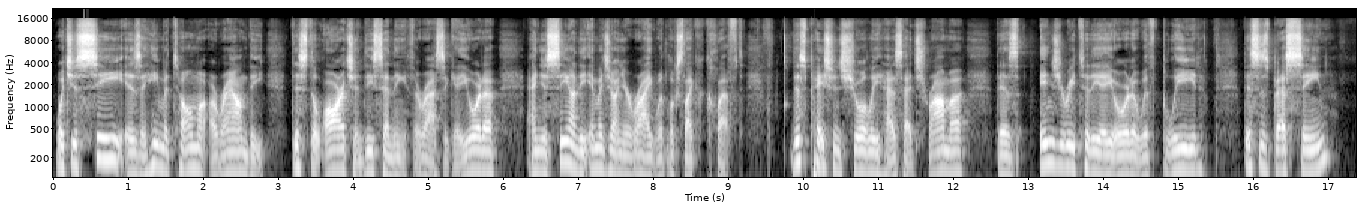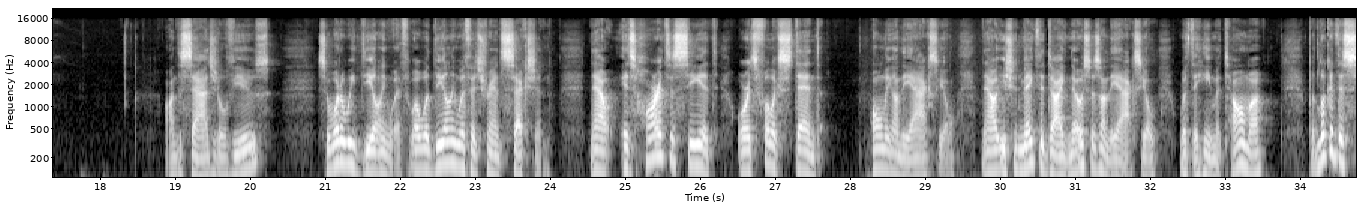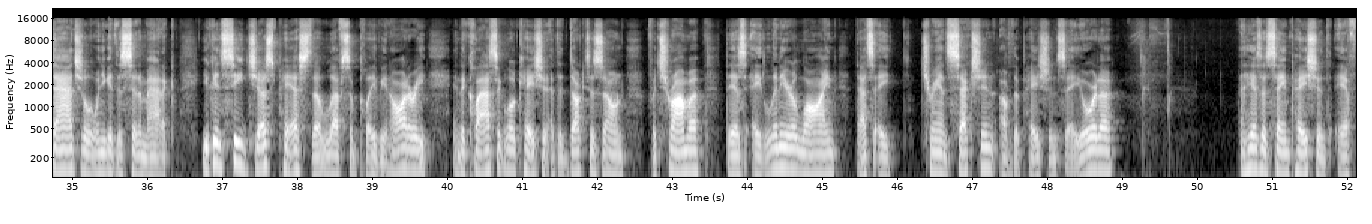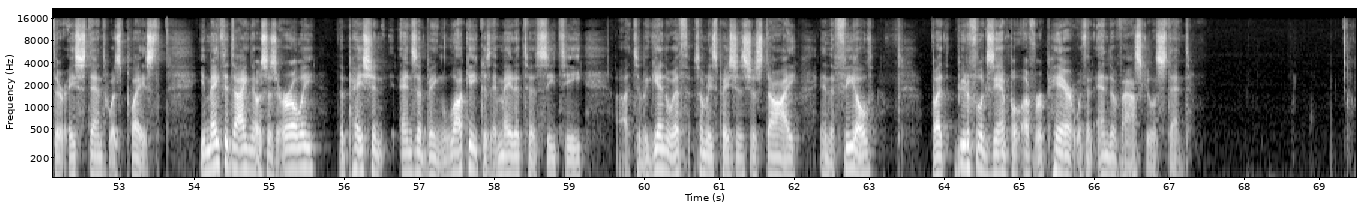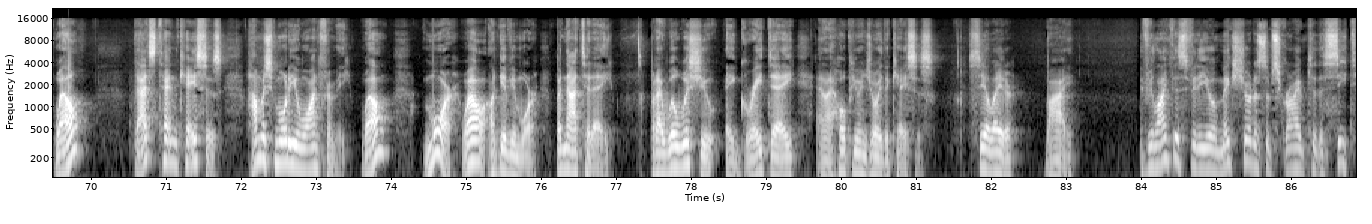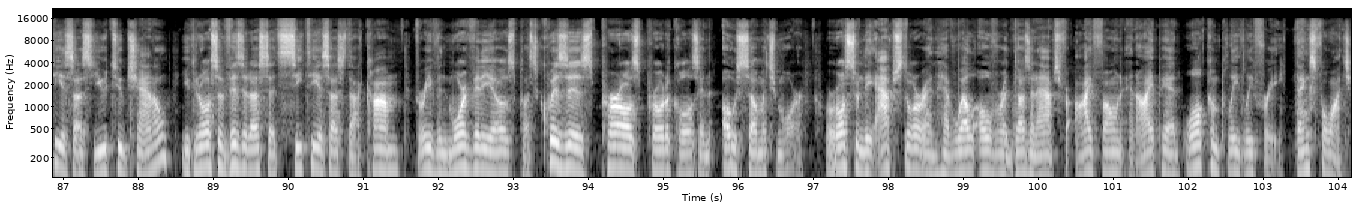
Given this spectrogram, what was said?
What you see is a hematoma around the distal arch and descending thoracic aorta, and you see on the image on your right what looks like a cleft. This patient surely has had trauma. There's injury to the aorta with bleed. This is best seen on the sagittal views. So what are we dealing with? Well, we're dealing with a transection. Now, it's hard to see it or its full extent only on the axial. Now, you should make the diagnosis on the axial with the hematoma, but look at the sagittal when you get the cinematic. You can see just past the left subclavian artery in the classic location at the ductus zone for trauma. There's a linear line. That's a transection of the patient's aorta. And here's the same patient after a stent was placed. You make the diagnosis early. The patient ends up being lucky because they made it to CT uh, to begin with. Some of these patients just die in the field but beautiful example of repair with an endovascular stent. Well, that's 10 cases. How much more do you want from me? Well, more. Well, I'll give you more, but not today. But I will wish you a great day, and I hope you enjoy the cases. See you later. Bye. If you like this video, make sure to subscribe to the CTisus YouTube channel. You can also visit us at ctisus.com for even more videos, plus quizzes, pearls, protocols, and oh so much more. We're also in the App Store and have well over a dozen apps for iPhone and iPad, all completely free. Thanks for watching.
